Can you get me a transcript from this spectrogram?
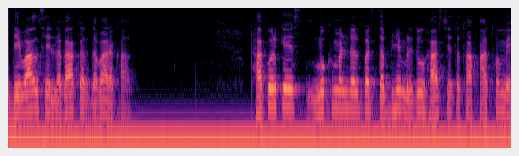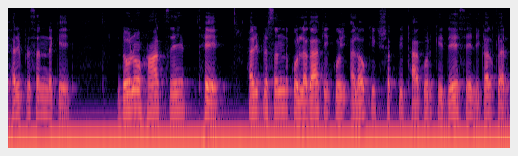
दीवाल से लगाकर दबा रखा। ठाकुर के मुखमंडल पर तब भी मृदु हास्य तथा हाथों में हरिप्रसन्न के दोनों हाथ से थे। हरिप्रसन्न को लगा कि कोई अलौकिक शक्ति ठाकुर की देह से निकलकर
